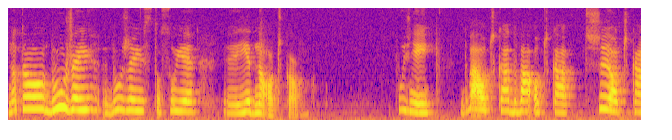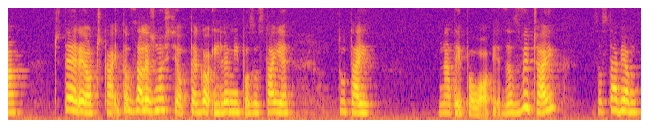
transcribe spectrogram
no to dłużej, dłużej stosuję y, jedno oczko. Później dwa oczka, dwa oczka, trzy oczka, cztery oczka i to w zależności od tego, ile mi pozostaje tutaj na tej połowie. Zazwyczaj zostawiam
